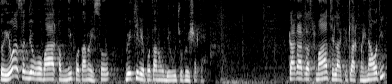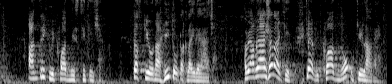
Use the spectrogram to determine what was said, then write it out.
તો એવા સંજોગોમાં આ કંપની પોતાનો હિસ્સો વેચીને પોતાનું દેવું ચૂકવી શકે. ટાટા ટ્રસ્ટમાં છેલ્લા કેટલાક મહિનાઓથી આંતરિક વિખવાદની સ્થિતિ છે. ટ્રસ્ટીઓના હિતો ટકરાઈ રહ્યા છે. હવે આપણે આશા રાખીએ કે આ વિખવાદનો ઉકેલ આવે.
